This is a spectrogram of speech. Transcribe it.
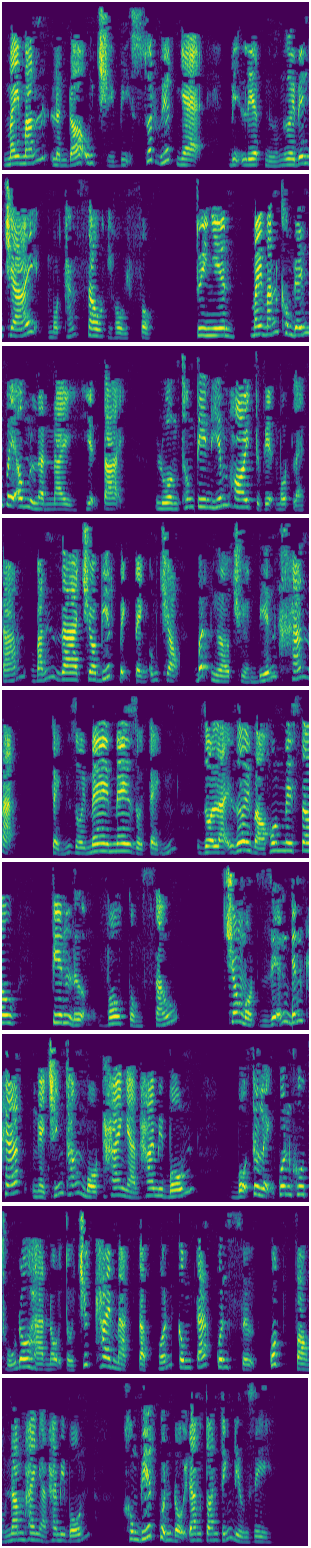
May mắn, lần đó ông chỉ bị xuất huyết nhẹ, bị liệt nửa người bên trái, một tháng sau thì hồi phục. Tuy nhiên, may mắn không đến với ông lần này, hiện tại, luồng thông tin hiếm hoi từ Viện 108 bắn ra cho biết bệnh tình ông Trọng bất ngờ chuyển biến khá nặng, tỉnh rồi mê, mê rồi tỉnh, rồi lại rơi vào hôn mê sâu, tiên lượng vô cùng xấu. Trong một diễn biến khác, ngày 9 tháng 1 2024, Bộ Tư lệnh Quân khu Thủ đô Hà Nội tổ chức khai mạc tập huấn công tác quân sự quốc phòng năm 2024. Không biết quân đội đang toan tính điều gì.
